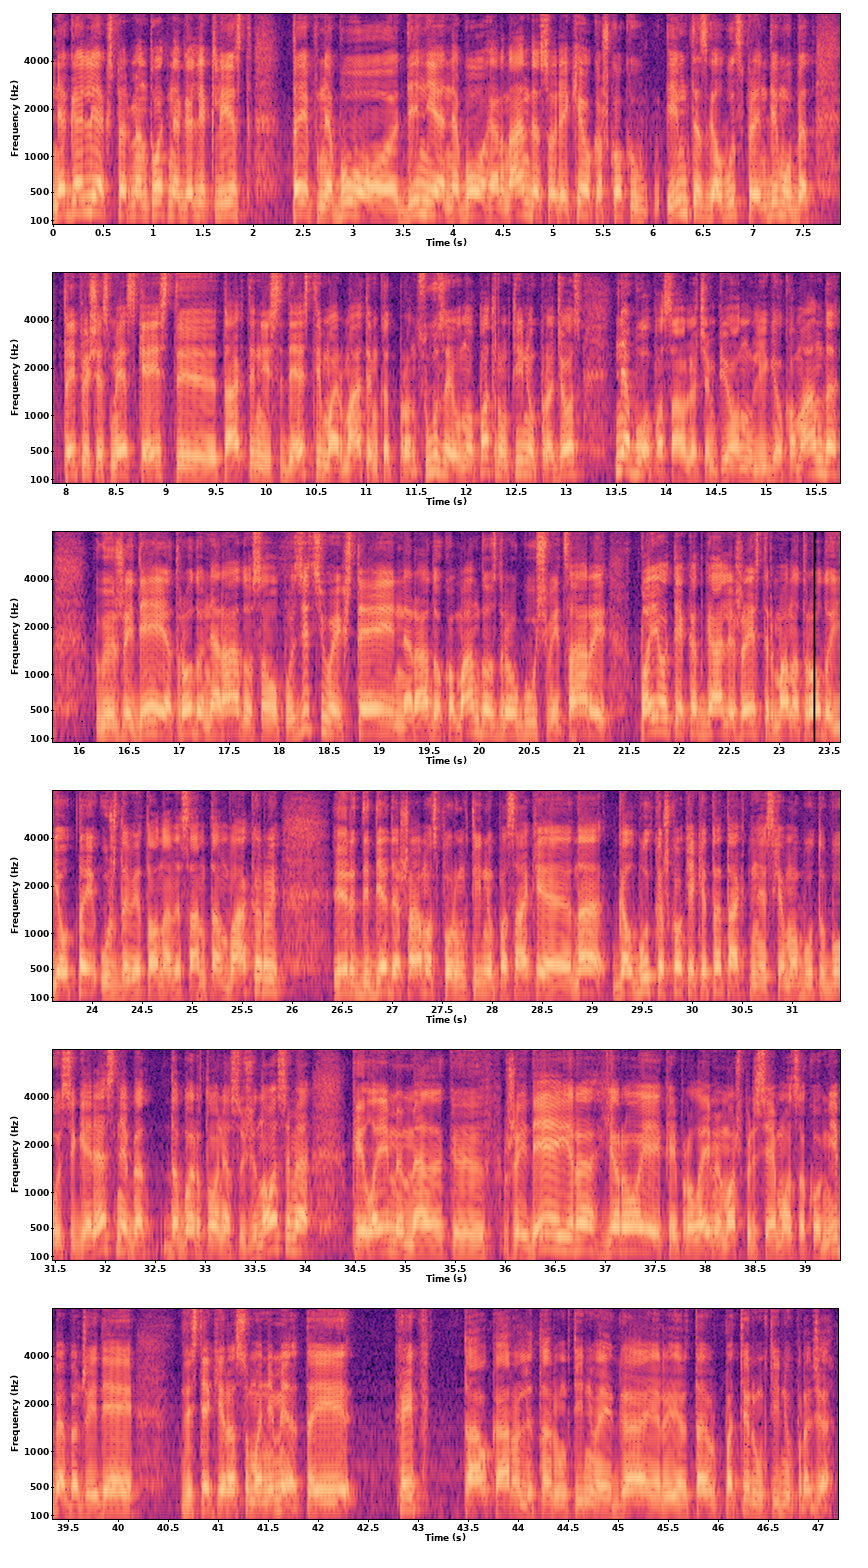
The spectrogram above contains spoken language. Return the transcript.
negali eksperimentuoti, negali klyst, Taip, nebuvo Dinija, nebuvo Hernandeso, reikėjo kažkokių imtis galbūt sprendimų, bet taip iš esmės keisti taktinį įsidėstymą ir matėm, kad prancūzai jau nuo pat rungtynių pradžios nebuvo pasaulio čempionų lygio komanda. Žaidėjai atrodo nerado savo pozicijų aikštėje, nerado komandos draugų, šveicarai pajutė, kad gali žaisti ir man atrodo jau tai uždavė toną visam tam vakarui ir Didė Dešamas po rungtynių pasakė, na, galbūt kažkokia kita taktinė schema būtų buvusi geresnė, bet dabar to nesužinosime. Kai laimime, kai žaidėjai yra herojai, kai pralaimim, aš prisėmiau atsakomybę, bet žaidėjai vis tiek yra su manimi. Tai kaip tau, Karoli, ta rungtynių eiga ir, ir ta pati rungtynių pradžia?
